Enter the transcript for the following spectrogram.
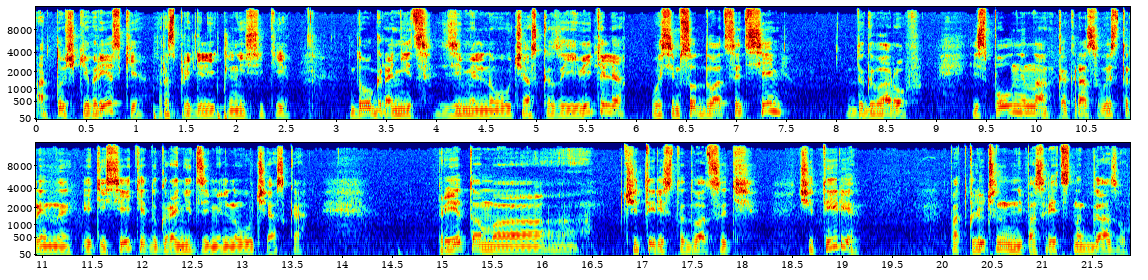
от точки врезки распределительной сети – до границ земельного участка заявителя 827 договоров исполнено, как раз выстроены эти сети до границ земельного участка. При этом 424 э, подключены непосредственно к газу.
